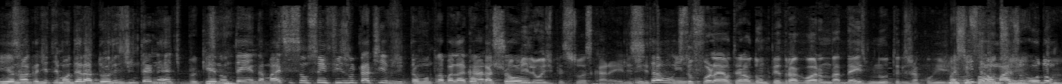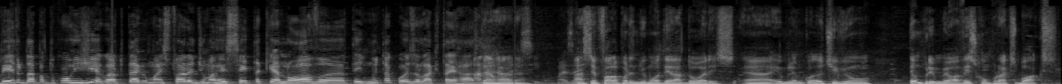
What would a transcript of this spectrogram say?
E eu não acredito em moderadores de internet, porque não tem, ainda mais se são sem fins lucrativos. Então vão trabalhar com o Cara, cachorro. são milhões de pessoas, cara. Eles, se- Então, se, e- tu for lá e alterar o Dom Pedro agora, não dá 10 minutos, ele já corrige. Mas Então, mas o Dom Ah. Pedro dá pra tu corrigir. Agora tu pega uma história de uma receita que é nova, tem muita coisa lá que tá errada. Ah, Tá não, errado? mas sim, mas aí- ah, você fala, por exemplo, de moderadores. ah, eu me lembro quando eu tive um. Tem um primo meu, uma vez comprou um Xbox.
